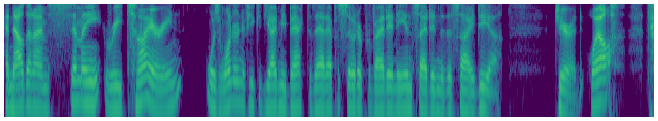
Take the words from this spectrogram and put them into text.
And now that I'm semi retiring, was wondering if you could guide me back to that episode or provide any insight into this idea. Jared, well,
